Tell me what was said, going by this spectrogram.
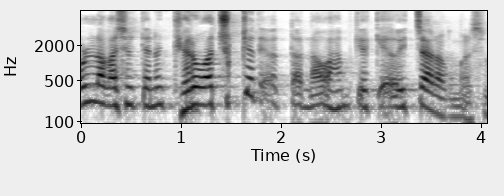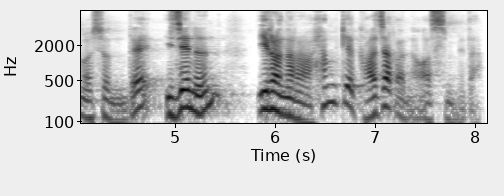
올라가실 때는 괴로워 죽게 되었다. 나와 함께 깨어 있자라고 말씀하셨는데 이제는 일어나라 함께 가자가 나왔습니다.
